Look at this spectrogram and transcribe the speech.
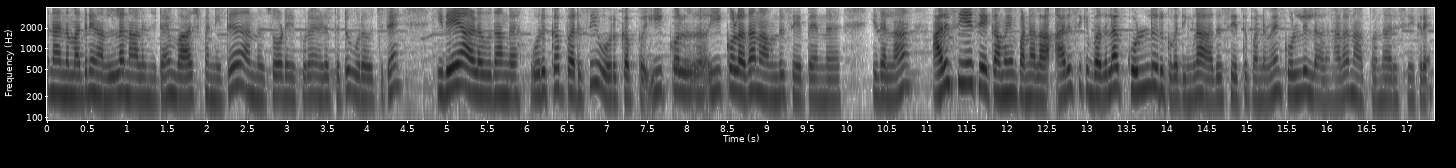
ஸோ நான் இந்த மாதிரி நல்லா நாலஞ்சு டைம் வாஷ் பண்ணிவிட்டு அந்த சோடையை பூரா எடுத்துகிட்டு ஊற வச்சுட்டேன். இதே அளவு தாங்க ஒரு கப் அரிசி ஒரு கப்பு ஈக்குவல் ஈக்குவலாக தான் நான் வந்து சேர்ப்பேன் இந்த இதெல்லாம். அரிசியே சேர்க்காமையும் பண்ணலாம். அரிசிக்கு பதிலாக கொள்ளு இருக்குது பார்த்திங்களா அது சேர்த்து பண்ணுவேன். கொள்ளு இல்லாதனால நான் இப்போ வந்து அரிசி சேர்க்குறேன்.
